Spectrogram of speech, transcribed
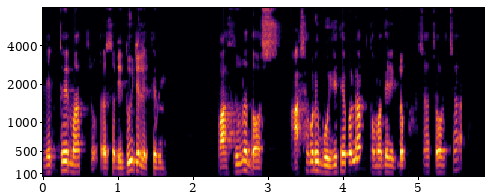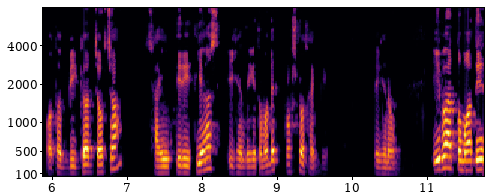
লিখতে হবে মাত্র সরি দুইটা লিখতে হবে। পাঁচ দুগুণে দশ। আশা করি বুঝতে পারলাম। তোমাদের এগুলো ভাষা চর্চা, অর্থাৎ বিজ্ঞান চর্চা, সাহিত্যের ইতিহাস এইখান থেকে তোমাদের প্রশ্ন থাকবে। দেখে নাও। এবার তোমাদের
